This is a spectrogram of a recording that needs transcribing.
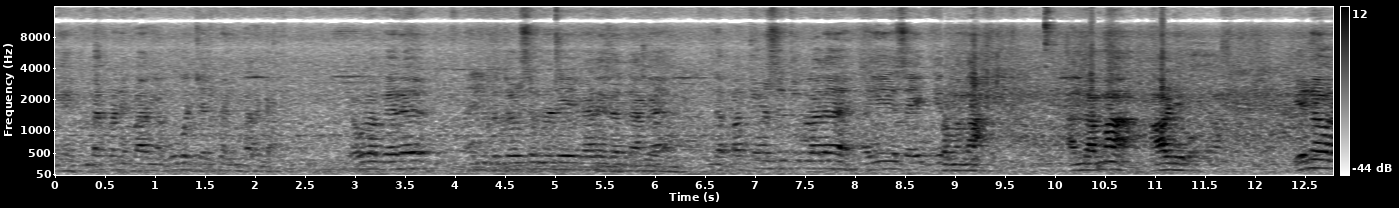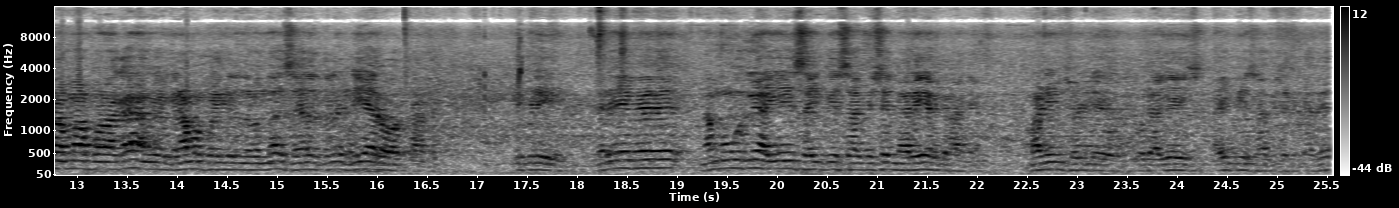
நீங்கள் கம்பேர் பண்ணி பாருங்கள் கூகுள் செக் பண்ணி பாருங்கள் எவ்வளோ பேர் அஞ்சு வருஷம் முன்னாடி வேலையில் இருந்தாங்க இந்த பத்து வருஷத்துக்குள்ளார ஐஏஎஸ் ஐடி தான் அந்த அம்மா ஆடிஓ இன்னொரு அம்மா போனாங்க அங்கே கிராம பகுதியிலிருந்து தான் சேலத்தில் டிஆர்ஓ இருக்காங்க. இப்படி நிறைய பேர் நம்ம ஊர்லேயே ஐஏஎஸ் ஐபிஎஸ் ஆஃபீஸர் நிறைய இருக்கிறாங்க. மணின்னு சொல்லிட்டு ஒரு ஐஏஎஸ் ஐபிஎஸ் ஆஃபீஸர் இருக்காரு.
